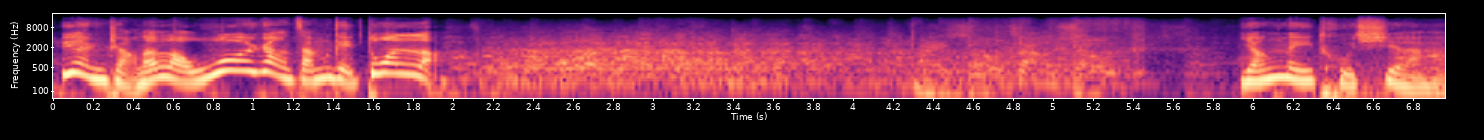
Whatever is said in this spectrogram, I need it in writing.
院长的老窝让咱们给端了。”扬眉吐气了啊，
